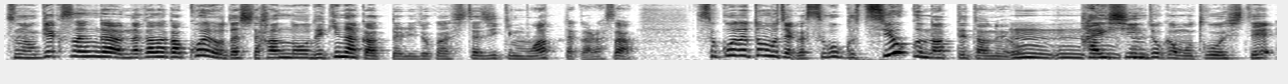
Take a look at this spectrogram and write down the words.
そのお客さんがなかなか声を出して反応できなかったりとかした時期もあったからさ、そこでともちゃんがすごく強くなってたのよ。配信とかも通して。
